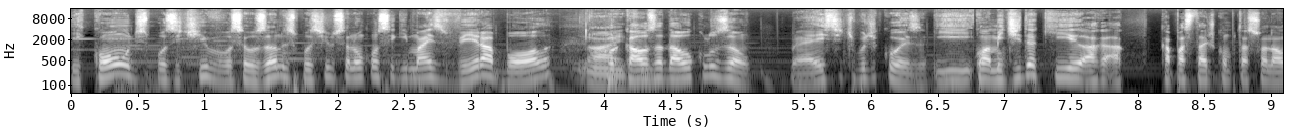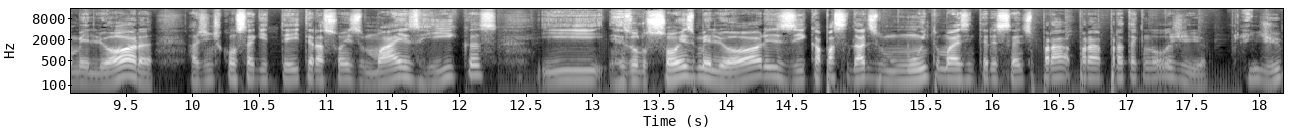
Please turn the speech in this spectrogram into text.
e com o dispositivo, você usando o dispositivo, você não conseguir mais ver a bola ah, por causa da oclusão. É esse tipo de coisa. E com a medida que a, a, capacidade computacional melhora, a gente consegue ter iterações mais ricas e resoluções melhores e capacidades muito mais interessantes para a tecnologia. Entendi.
